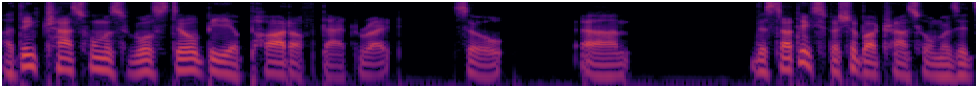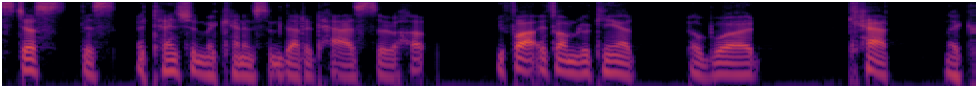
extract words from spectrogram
I think transformers will still be a part of that, right? So um, there's nothing special about transformers. It's just this attention mechanism that it has. So how, if I if I'm looking at a word cat, like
